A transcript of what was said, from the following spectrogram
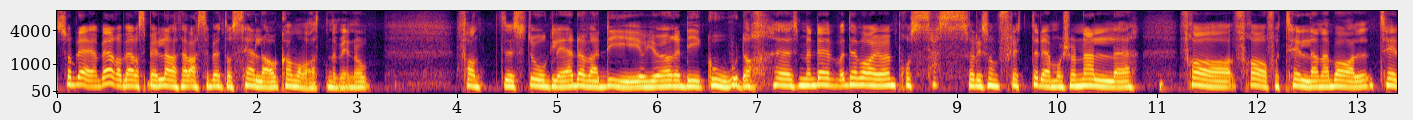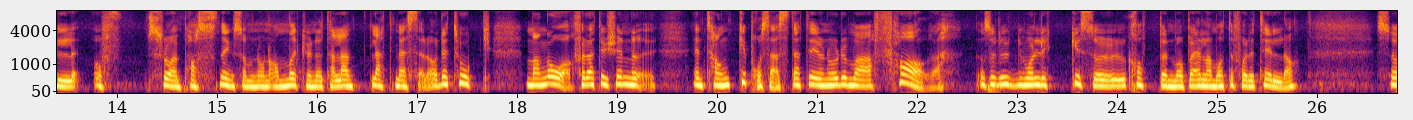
så, ble jeg en bedre og bedre spiller etter hvert som jeg begynte å se lagkameratene mine. og fant stor glede og verdi i å gjøre de gode. da. men det, det, var jo en prosess å liksom flytte det emosjonelle fra, fra, å få til denne ballen til å slå en pasning som noen andre kunne ta lett med seg. Og det tok mange år, for dette er jo ikke en, en tankeprosess, dette er jo noe du må erfare. Altså, du, du, må lykkes, og kroppen må på en eller annen måte få det til. da. Så,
